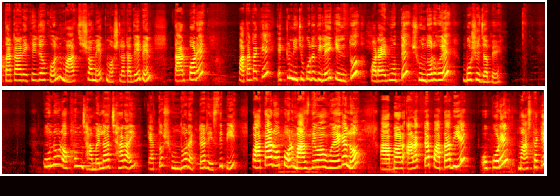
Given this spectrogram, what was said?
পাতাটা রেখে যখন মাছ সমেত মশলাটা দেবেন, তারপরে পাতাটাকে একটু নিচু করে দিলেই কিন্তু কড়াইয়ের মধ্যে সুন্দর হয়ে বসে যাবে। কোনো রকম ঝামেলা ছাড়াই এত সুন্দর একটা রেসিপি পাতার ওপর মাছ দেওয়া হয়ে গেল। আবার আর পাতা দিয়ে ওপরে মাছটাকে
